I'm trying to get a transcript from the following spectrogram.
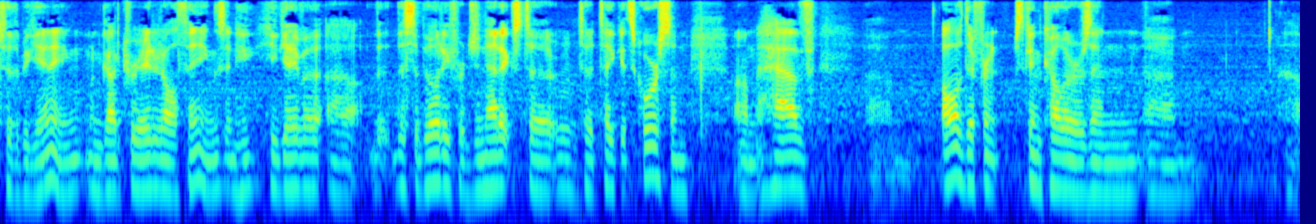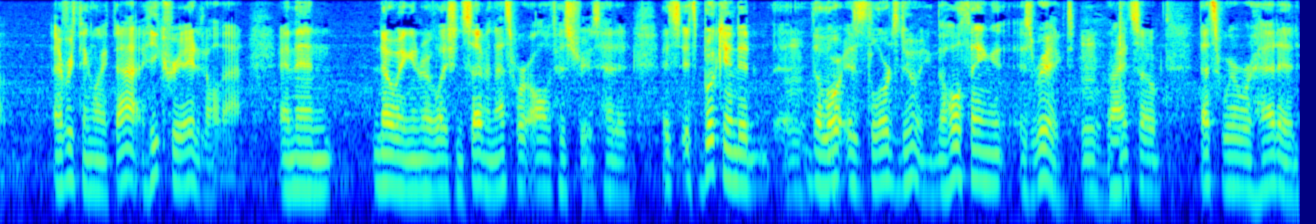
to the beginning, when God created all things, and He, he gave a, uh, th- this ability for genetics to, to take its course and um, have um, all different skin colors and um, um, everything like that. He created all that. And then knowing in Revelation 7, that's where all of history is headed. It's, it's bookended. uh, The Lord is the Lord's doing. The whole thing is rigged, Mhm. right? So that's where we're headed.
